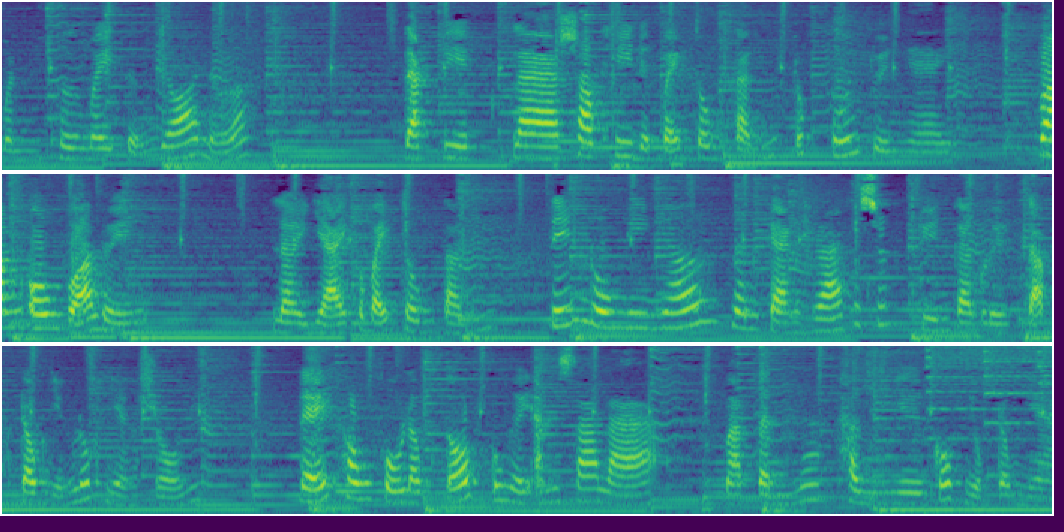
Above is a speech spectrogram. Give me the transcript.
mình thương mây tưởng gió nữa. Đặc biệt là sau khi được bảy tôn tẩn trúc túi truyền nghề, văn ôn võ luyện, lời dạy của bảy tôn tẩn, Tiến luôn ghi nhớ nên càng ra cái sức chuyên cần luyện tập trong những lúc nhàn rỗi. Để không phụ lòng tốt của người anh xa lạ, mà tình thân như cốt nhục trong nhà.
